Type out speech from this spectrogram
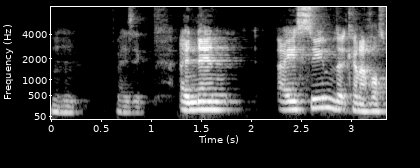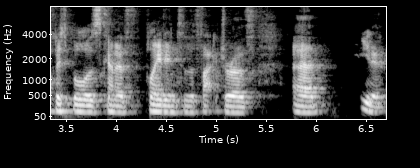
mm-hmm. amazing and then i assume that kind of hospitable has kind of played into the factor of uh, you know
